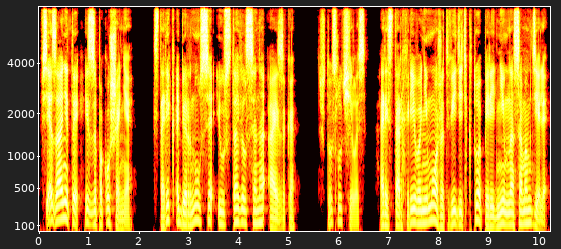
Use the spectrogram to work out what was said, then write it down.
все заняты из-за покушения». Старик обернулся и уставился на Айзека. Что случилось? Аристарх Рива не может видеть, кто перед ним на самом деле.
